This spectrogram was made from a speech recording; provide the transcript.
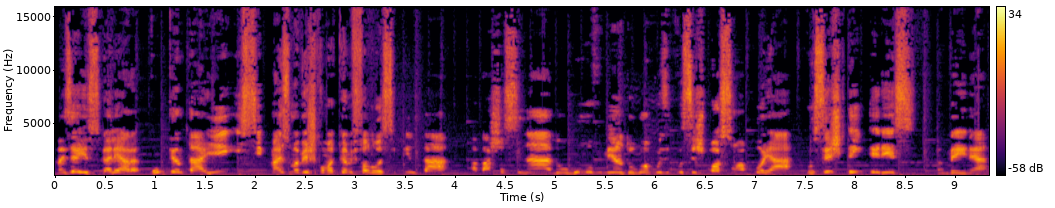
Mas é isso, galera. Vamos tentar aí, e se, mais uma vez, como a Cami falou, se pintar abaixo assinado, algum movimento, alguma coisa que vocês possam apoiar, vocês que têm interesse também, né?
